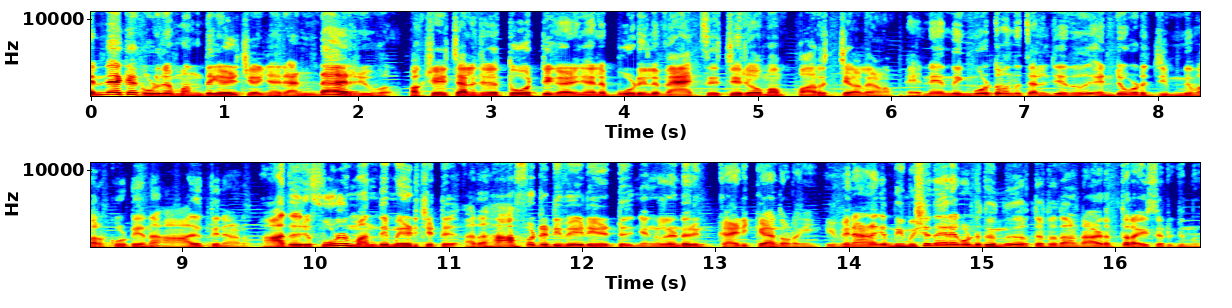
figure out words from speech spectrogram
എന്നെയൊക്കെ കൂടുതൽ മന്തി കഴിച്ചു കഴിഞ്ഞാൽ രണ്ടായിരം രൂപ. പക്ഷേ ഈ ചലഞ്ചിൽ തോറ്റ് കഴിഞ്ഞാൽ ബോഡിയിൽ വാക്സ് വെച്ച് രോമം പറിച്ച് കളയണം. എന്നെ ഇന്ന് ഇങ്ങോട്ട് വന്ന് ചലഞ്ച് ചെയ്തത് എന്റെ കൂടെ ജിമ്മി വർക്കൗട്ട് ചെയ്യുന്ന ആദ്യത്തിനാണ് ആദ്യം ഒരു ഫുൾ മന്തി മേടിച്ചിട്ട് അത് ഹാഫ് ആയിട്ട് ഡിവൈഡ് ചെയ്തിട്ട് ഞങ്ങൾ രണ്ടുപേരും കഴിക്കാൻ തുടങ്ങി. ഇവനാണെങ്കിൽ നിമിഷ നേരം കൊണ്ട് തിന്ന് തീർത്തിട്ട് താണ്ട് അടുത്ത റൈസ് എടുക്കുന്നു.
